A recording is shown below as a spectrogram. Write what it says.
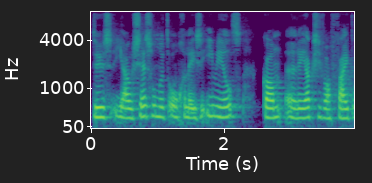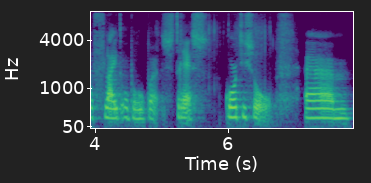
Dus jouw 600 ongelezen e-mails kan een reactie van fight of flight oproepen. Stress, cortisol. Um,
